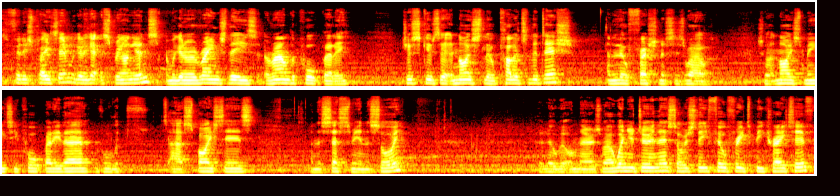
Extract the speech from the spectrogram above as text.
To finish plating, we're going to get the spring onions and we're going to arrange these around the pork belly. Just gives it a nice little colour to the dish and a little freshness as well. So a nice meaty pork belly there with all the uh, spices and the sesame and the soy. Put a little bit on there as well. When you're doing this, obviously, feel free to be creative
